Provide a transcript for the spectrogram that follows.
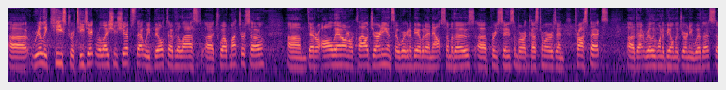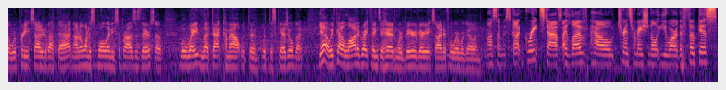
uh, really key strategic relationships that we've built over the last uh, 12 months or so um, that are all in on our cloud journey, and so we're going to be able to announce some of those uh, pretty soon, some of our customers and prospects uh, that really want to be on the journey with us, so we're pretty excited about that, and I don't want to spoil any surprises there, so we'll wait and let that come out with the, with the schedule, but yeah, we've got a lot of great things ahead, and we're very, very excited for where we're going. Awesome, Scott, great stuff. I love how transformational you are, the focus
